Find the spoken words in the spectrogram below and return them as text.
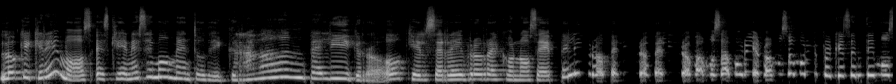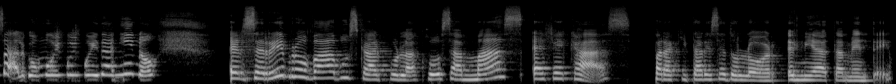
Lo que queremos es que en ese momento de gran peligro, que el cerebro reconoce, peligro, peligro, peligro, vamos a morir, vamos a morir porque sentimos algo muy, muy, muy dañino, el cerebro va a buscar por la cosa más eficaz para quitar ese dolor inmediatamente.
